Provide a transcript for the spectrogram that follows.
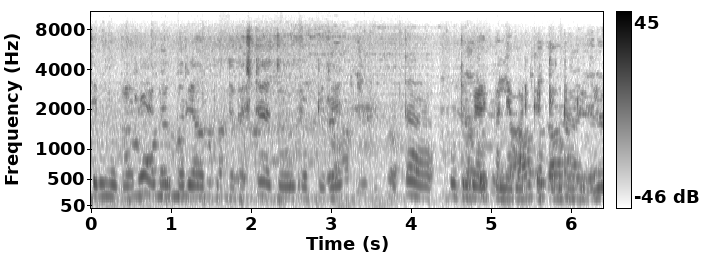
ತಿಂದು ಹೋಗ್ಯಾರಿ ಹಾಗಾಗಿ ಬರೀ ಅವ್ರ ಪುಟ್ಟಗಷ್ಟೇ ಜೋಳದ ರೊಟ್ಟಿ ರೀ ಮತ್ತು ಉದ್ರ ಬೇಳೆ ಪಲ್ಯ ಮಾಡಿ ಕಟ್ಟಿದ್ರು ಅವ್ರಿಗೆ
